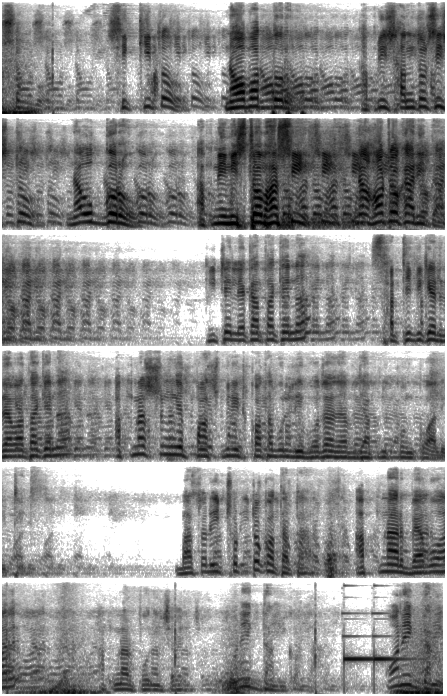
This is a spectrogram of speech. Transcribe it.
অসভ্য? শিক্ষিত না অবদ্ধর আপনি শান্তশিষ্ট না উগ্র? আপনি মিষ্টভাষী না হটকারিতা পিঠে লেখা থাকে না সার্টিফিকেট দেওয়া থাকে না। আপনার সঙ্গে পাঁচ মিনিট কথা বললেই বোঝা যাবে যে আপনি কোন কোয়ালিটি বাসর, এই ছোট্ট কথাটা আপনার ব্যবহারে আপনার পরিচয় অনেক দামি কথা, অনেক দামি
